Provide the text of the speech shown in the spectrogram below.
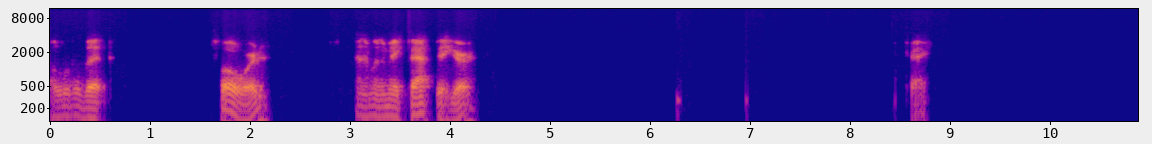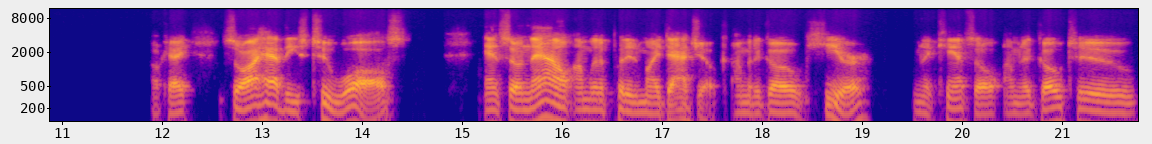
a little bit forward. And I'm going to make that bigger. Okay. Okay, so I have these two walls. And so now I'm going to put in my dad joke. I'm going to go here. I'm going to cancel. I'm going to go to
